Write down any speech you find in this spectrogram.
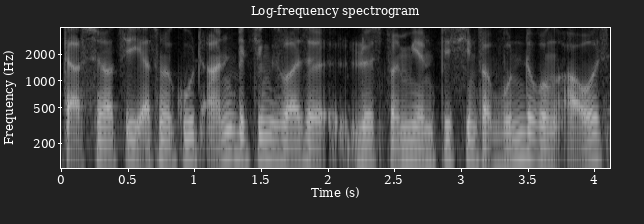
Das hört sich erstmal gut an, beziehungsweise löst bei mir ein bisschen Verwunderung aus,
